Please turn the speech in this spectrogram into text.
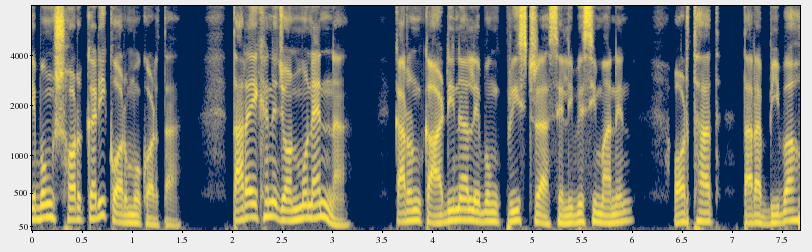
এবং সরকারি কর্মকর্তা। তারা এখানে জন্ম নেন না, কারণ কার্ডিনাল এবং প্রিস্টরা সেলিবেসি মানেন, অর্থাৎ তারা বিবাহ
